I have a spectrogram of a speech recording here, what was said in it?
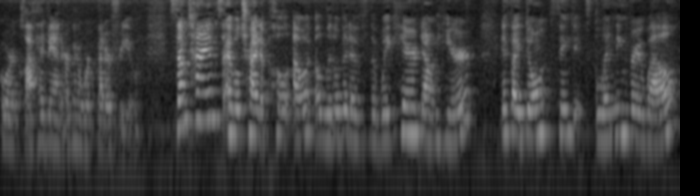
or cloth headband are gonna work better for you. Sometimes I will try to pull out a little bit of the wig hair down here if I don't think it's blending very well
